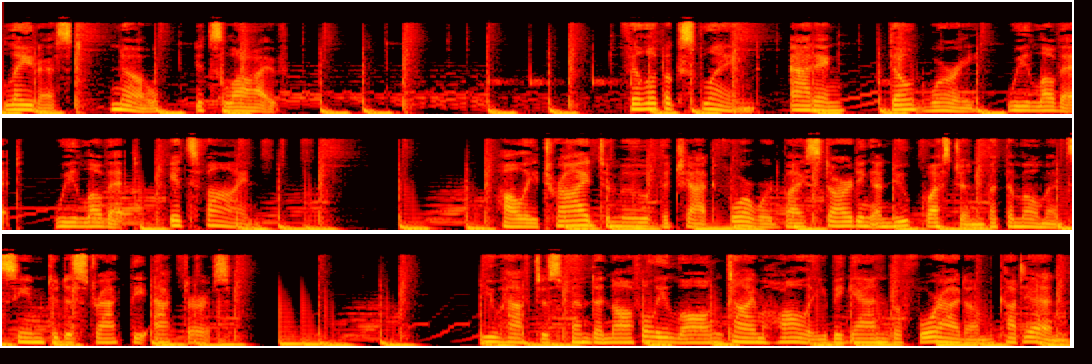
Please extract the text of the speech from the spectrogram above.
latest, no, it's live. Philip explained, adding, don't worry, we love it, we love it, it's fine. Holly tried to move the chat forward by starting a new question but the moment seemed to distract the actors. You have to spend an awfully long time Holly began before Adam cut in.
